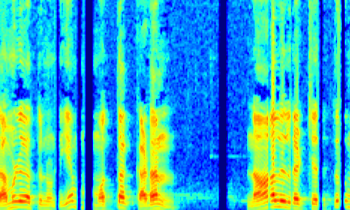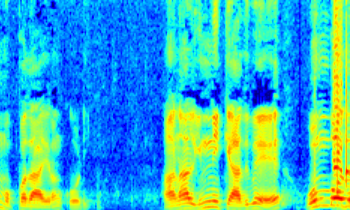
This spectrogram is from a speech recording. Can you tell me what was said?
தமிழகத்தினுடைய மொத்த கடன் நாலு லட்சத்து முப்பதாயிரம் கோடி. ஆனால் இன்னைக்கு அதுவே ஒன்பது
